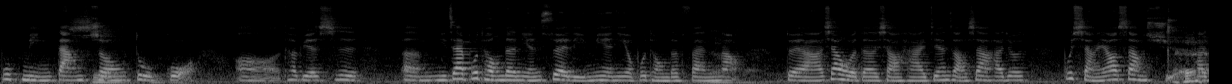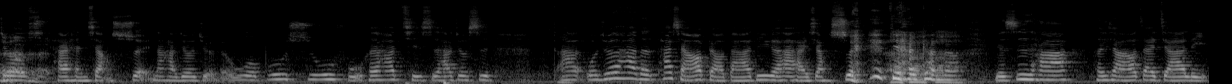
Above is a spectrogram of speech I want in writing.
不明当中度过，呃，特别是嗯、呃，你在不同的年岁里面，你有不同的烦恼，嗯、对啊，像我的小孩今天早上他就不想要上学，他就还很想睡，那他就觉得我不舒服，可是他其实他就是。他，我觉得他的他想要表达，第一个他还想睡，第二个呢，也是他很想要在家里，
